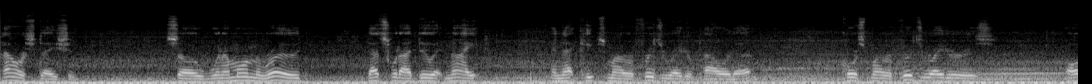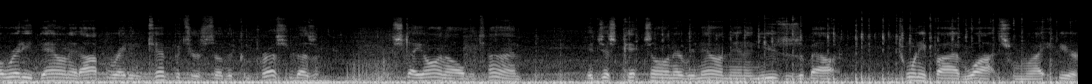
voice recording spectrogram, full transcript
power station so when I'm on the road, that's what I do at night, and that keeps my refrigerator powered up. Of course, my refrigerator is already down at operating temperature, so the compressor doesn't stay on all the time. It just kicks on every now and then and uses about 25 watts from right here.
